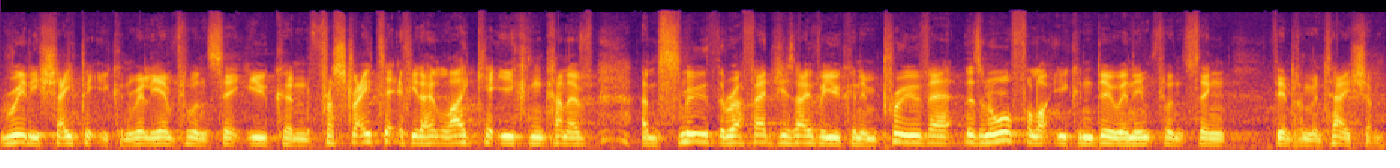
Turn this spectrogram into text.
really shape it. You can really influence it. You can frustrate it if you don't like it. You can kind of um, smooth the rough edges over. You can improve it. There's an awful lot you can do in influencing the implementation.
